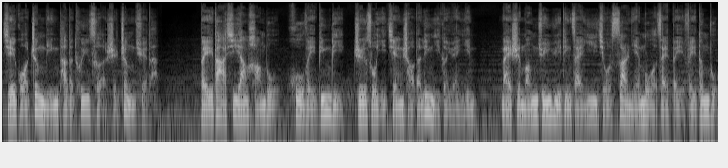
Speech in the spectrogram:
结果证明他的推测是正确的。北大西洋航路护卫兵力之所以减少的另一个原因。乃是盟军预定在一九四二年末在北非登陆。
